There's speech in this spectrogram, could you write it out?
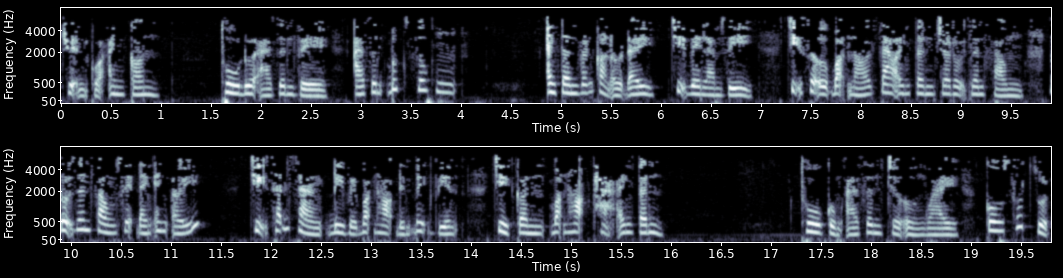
chuyện của anh con. Thu đưa Á Dân về, Á Dân bức xúc. Anh Tân vẫn còn ở đây, chị về làm gì? Chị sợ bọn nó giao anh Tân cho đội dân phòng, đội dân phòng sẽ đánh anh ấy. Chị sẵn sàng đi với bọn họ đến bệnh viện, chỉ cần bọn họ thả anh Tân. Thu cùng Á Dân chờ ở ngoài, cô sốt ruột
